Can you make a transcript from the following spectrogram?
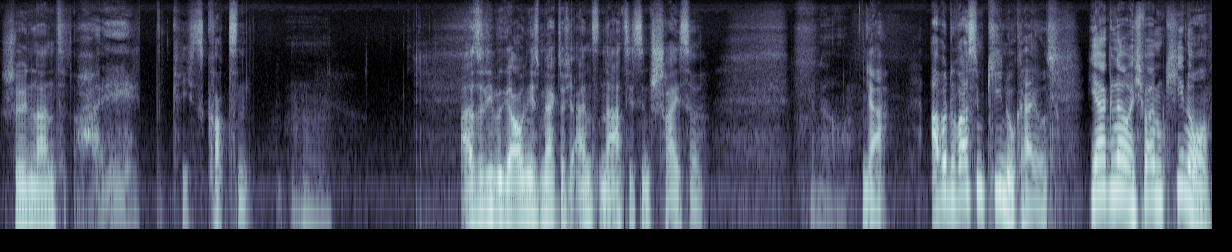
Schönland. Oh, ey, krieg ich's kotzen. Also, liebe Gaunis, merkt euch eins, Nazis sind scheiße. Genau. Ja. Aber du warst im Kino, Kaius. Ja, genau, ich war im Kino.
